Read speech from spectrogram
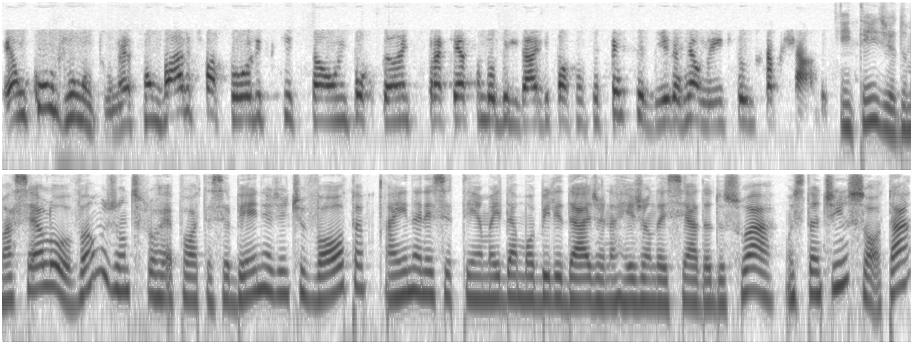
é um conjunto, né? São vários fatores que são importantes para que essa mobilidade possa ser percebida realmente pelos capixabas. Entendido. Marcelo, vamos juntos para o repórter CBN, a gente volta ainda nesse tema aí da mobilidade na região da Enseada do Suá, um instantinho só, tá?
